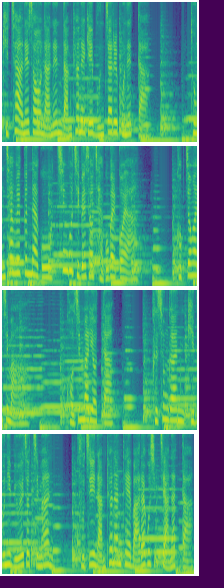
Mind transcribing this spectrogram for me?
기차 안에서 나는 남편에게 문자를 보냈다. 동창회 끝나고 친구 집에서 자고 갈 거야. 걱정하지 마. 거짓말이었다. 그 순간 기분이 묘해졌지만 굳이 남편한테 말하고 싶지 않았다.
